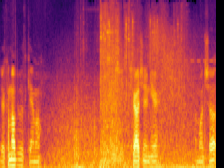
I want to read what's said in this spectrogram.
Yeah, come up with camo. Crouching in here. I'm one shot.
